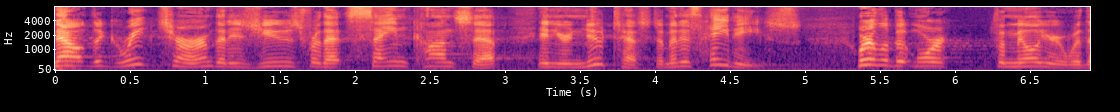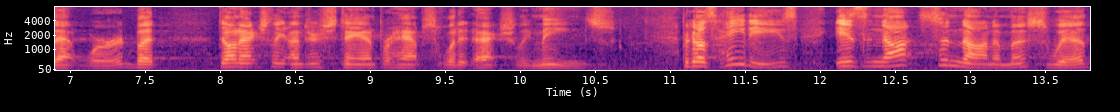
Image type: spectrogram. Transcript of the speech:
Now, the Greek term that is used for that same concept in your New Testament is Hades. We're a little bit more familiar with that word, but don't actually understand perhaps what it actually means. Because Hades is not synonymous with,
